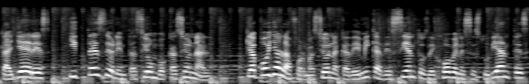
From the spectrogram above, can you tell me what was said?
talleres y test de orientación vocacional que apoyan la formación académica de cientos de jóvenes estudiantes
